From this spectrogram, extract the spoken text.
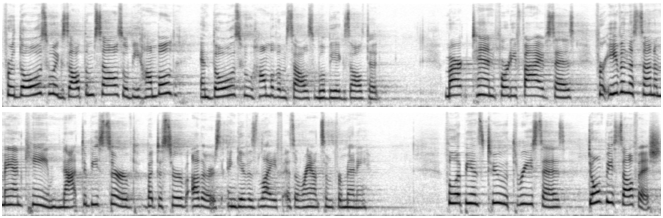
For those who exalt themselves will be humbled, and those who humble themselves will be exalted. Mark 10 45 says, For even the Son of Man came not to be served, but to serve others and give his life as a ransom for many. Philippians 2 3 says, Don't be selfish.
